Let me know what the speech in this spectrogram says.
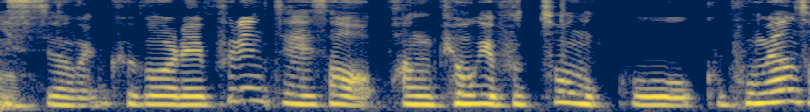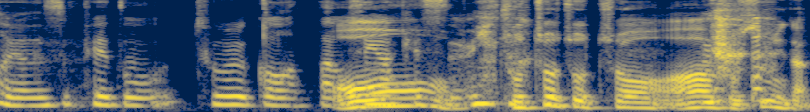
이- 있어요. 그거를 프린트해서 방 벽에 붙여놓고 그 보면서 연습해도 좋을 것 같다고 오, 생각했습니다. 좋죠, 좋죠. 아, 좋습니다.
